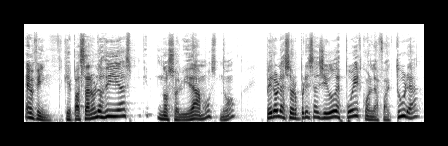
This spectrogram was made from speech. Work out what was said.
En fin, que pasaron los días, nos olvidamos, ¿no? Pero la sorpresa llegó después con la factura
